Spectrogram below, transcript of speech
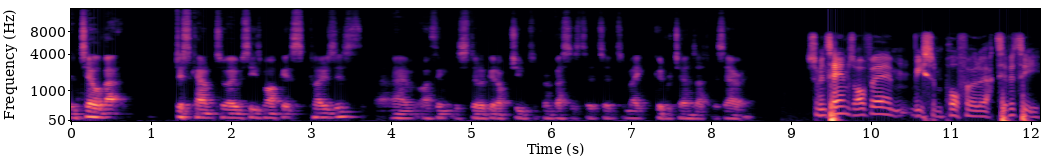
until that discount to overseas markets closes, um, I think there's still a good opportunity for investors to, to, to make good returns out of this area. So, in terms of um, recent portfolio activity,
